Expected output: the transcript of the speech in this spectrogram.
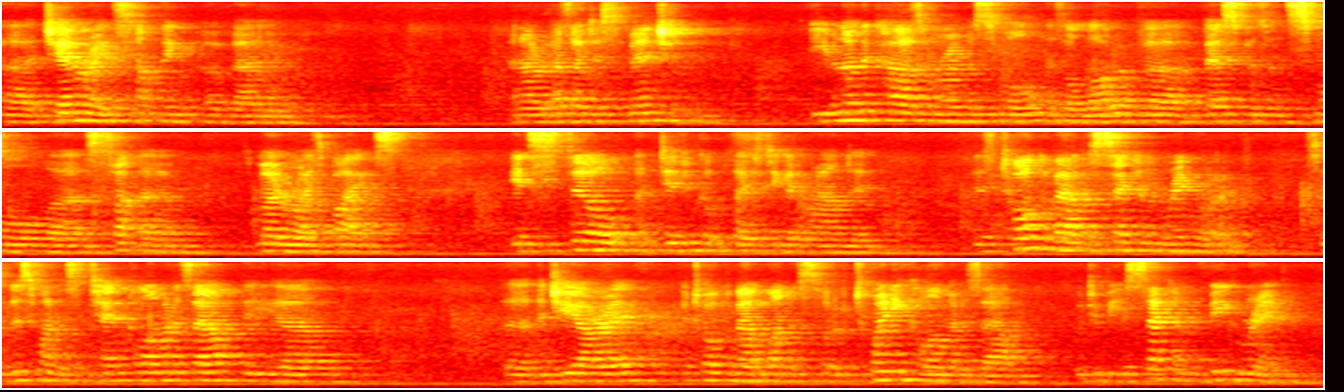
uh, generate something of value. And I, as I just mentioned, even though the cars in Rome are small, there's a lot of uh, Vespas and small uh, uh, motorized bikes, it's still a difficult place to get around it. There's talk about a second ring road. So this one is 10 kilometers out, the, uh, the, the GRA. We're talking about one that's sort of 20 kilometers out, which would be a second big ring,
